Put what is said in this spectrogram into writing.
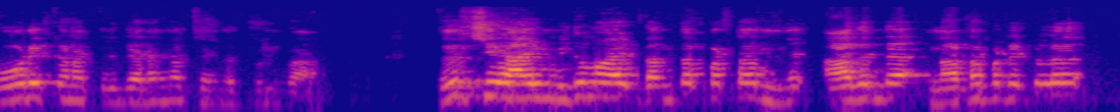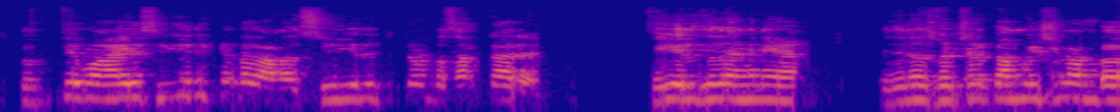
കോടിക്കണക്കിന് ജനങ്ങൾ ചെന്നെത്തുന്നതാണ് തീർച്ചയായും ഇതുമായി ബന്ധപ്പെട്ട അതിന്റെ നടപടികൾ കൃത്യമായി സ്വീകരിക്കേണ്ടതാണ്. സ്വീകരിച്ചിട്ടുണ്ട് സർക്കാർ സ്വീകരിച്ചത് എങ്ങനെയാ? ഇതിന് സ്പെഷ്യൽ കമ്മീഷൻ ഉണ്ട്.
